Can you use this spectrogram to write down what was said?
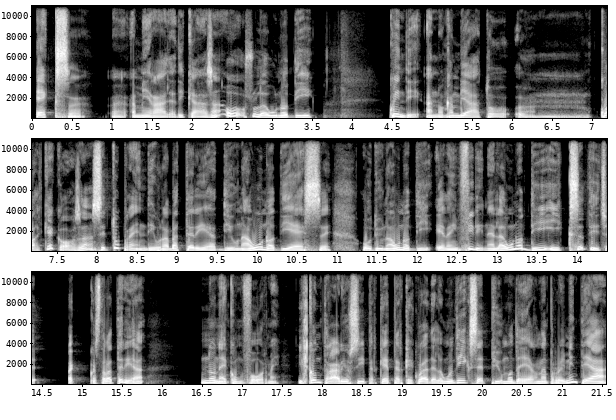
ex eh, ammiraglia di casa, o sulla 1D quindi hanno cambiato um, qualche cosa. Se tu prendi una batteria di una 1DS o di una 1D e la infili nella 1DX, ti dice beh, questa batteria non è conforme. Il contrario sì, perché? Perché quella della 1DX è più moderna, probabilmente ha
